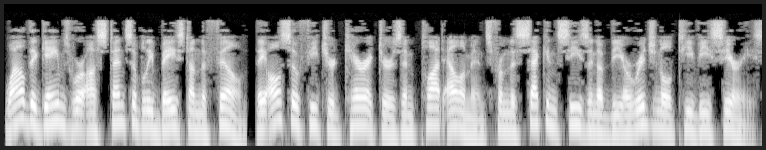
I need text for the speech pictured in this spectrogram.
While the games were ostensibly based on the film, they also featured characters and plot elements from the second season of the original TV series.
